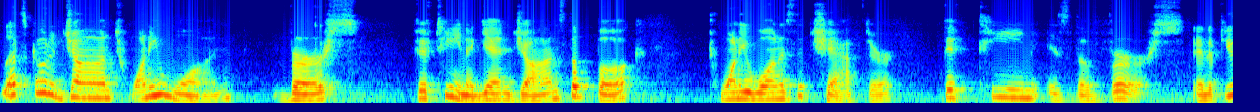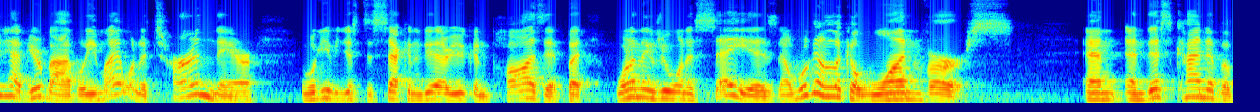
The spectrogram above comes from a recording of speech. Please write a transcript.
Let's go to John 21, verse 15. Again, John's the book, 21 is the chapter, 15 is the verse. And if you have your Bible, you might want to turn there. We'll give you just a second to do that, or you can pause it. But one of the things we want to say is now we're going to look at one verse. And, and this kind of a,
